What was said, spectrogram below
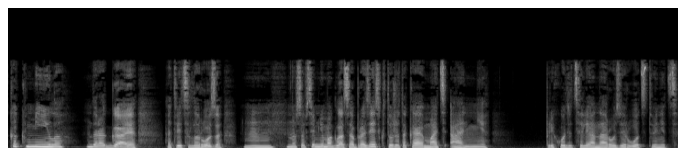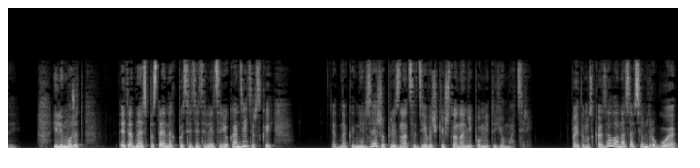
«Как мило, дорогая», — ответила Роза, но совсем не могла сообразить, кто же такая мать Анни. Приходится ли она Розе родственницей? Или, может, это одна из постоянных посетительниц ее кондитерской? Однако нельзя же признаться девочке, что она не помнит ее матери поэтому сказала она совсем другое.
